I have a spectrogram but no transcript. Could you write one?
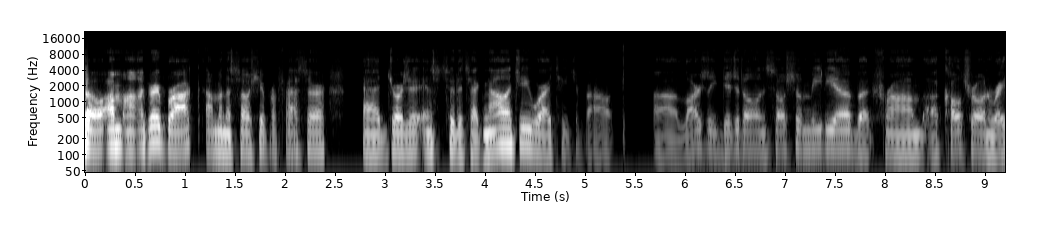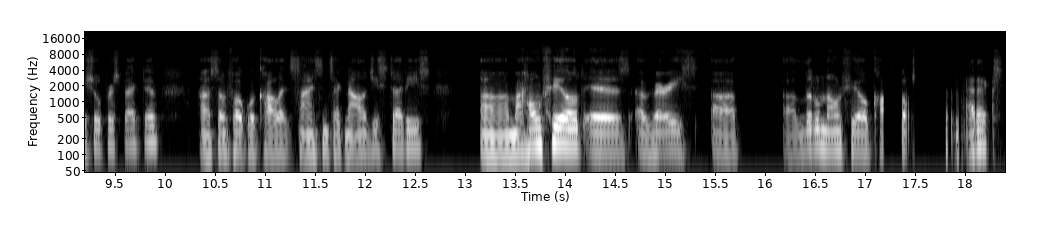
So, I'm Andre Brock. I'm an associate professor at Georgia Institute of Technology, where I teach about uh, largely digital and social media, but from a cultural and racial perspective. Uh, some folk would call it science and technology studies. Uh, my home field is a very uh, little known field called social informatics,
